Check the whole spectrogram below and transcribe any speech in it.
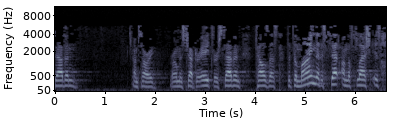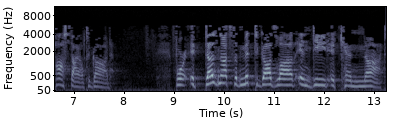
7, I'm sorry, Romans chapter 8, verse 7 tells us that the mind that is set on the flesh is hostile to God. For it does not submit to God's law. Indeed, it cannot.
